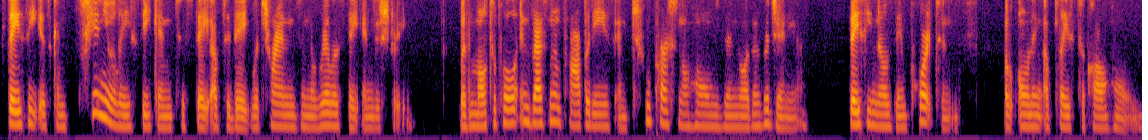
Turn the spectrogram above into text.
Stacy is continually seeking to stay up to date with trends in the real estate industry. With multiple investment properties and two personal homes in Northern Virginia, Stacy knows the importance of owning a place to call home,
